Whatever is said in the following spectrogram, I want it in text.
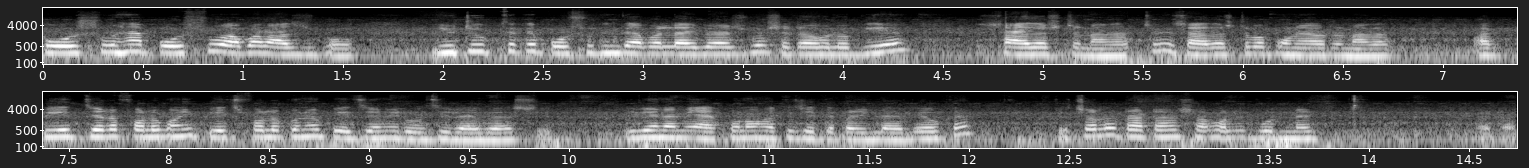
পরশু হ্যাঁ পরশু আবার আসব। ইউটিউব থেকে পরশু দিনকে আবার লাইভে আসব। সেটা হলো গিয়ে সাড়ে দশটা নাগাদ, ঠিক আছে? সাড়ে দশটা বা পনেরো পনেরোটা নাগাদ। আর পেজ যারা ফলো করি পেজ ফলো করে পেজে আমি রোজই লাইভে আসি। ইভেন আমি এখনও হয়তো যেতে পারি লাইভে ওকে তো চলো, টাটা, সকলে গুড নাইট টাটা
